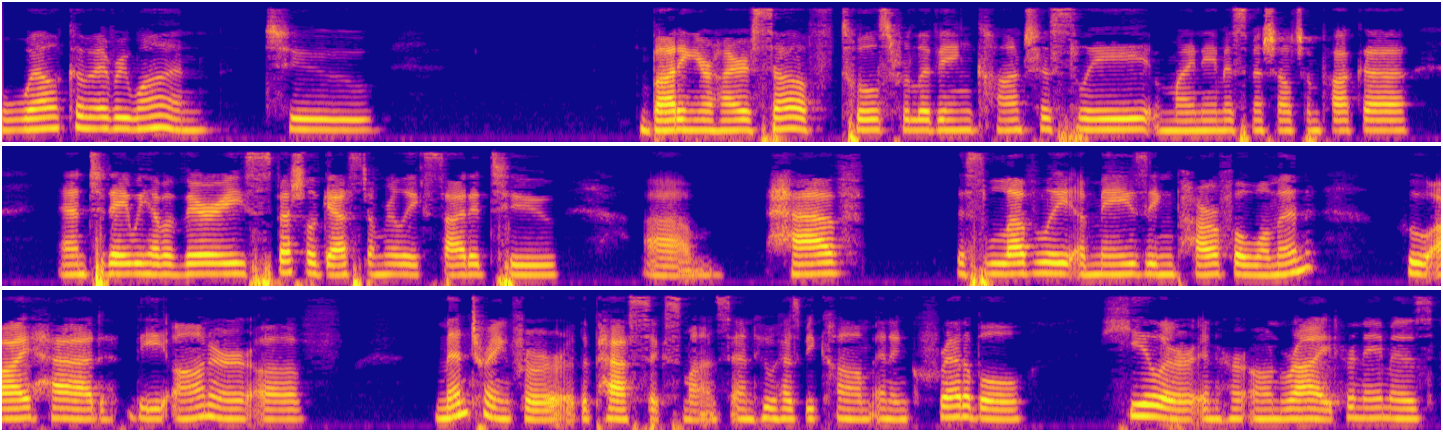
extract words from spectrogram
Welcome, everyone, to Embodying Your Higher Self Tools for Living Consciously. My name is Michelle Champaka, and today we have a very special guest. I'm really excited to um, have this lovely, amazing, powerful woman who I had the honor of mentoring for the past six months and who has become an incredible healer in her own right. Her name is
